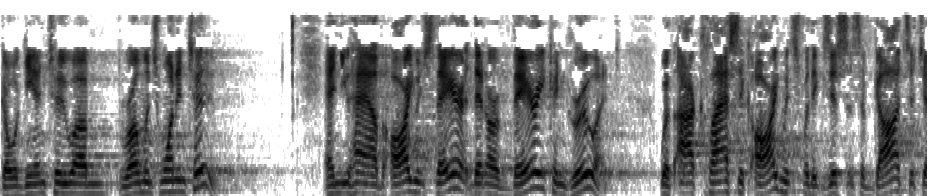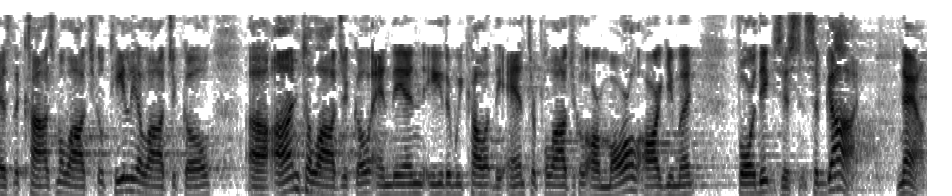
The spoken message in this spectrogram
go again to um, Romans 1 and 2. And you have arguments there that are very congruent with our classic arguments for the existence of God, such as the cosmological, teleological, uh, ontological, and then either we call it the anthropological or moral argument for the existence of God. Now,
